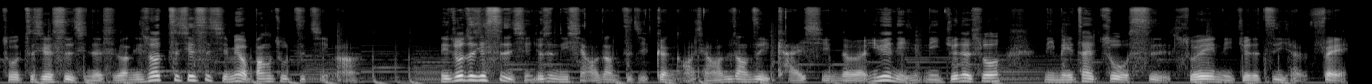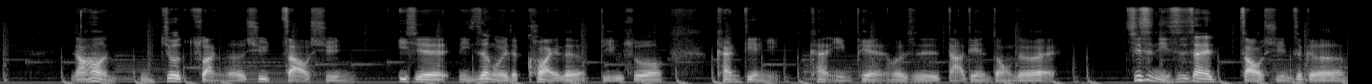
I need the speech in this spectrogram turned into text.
做这些事情的时候，你说这些事情没有帮助自己吗？你做这些事情，就是你想要让自己更好，想要让自己开心，对不对？因为你你觉得说你没在做事，所以你觉得自己很废，然后你就转而去找寻一些你认为的快乐，比如说看电影、看影片，或者是打电动，对不对？其实你是在找寻这个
